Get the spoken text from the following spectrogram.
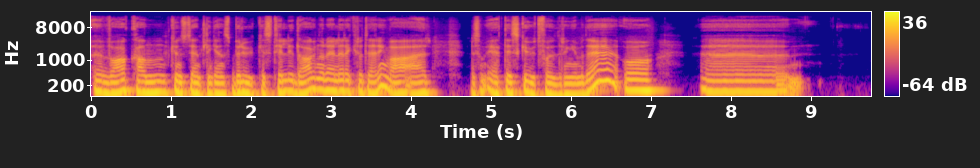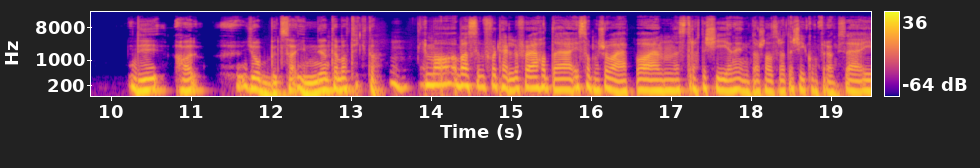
Eh, hva kan kunstig intelligens brukes til i dag når det gjelder rekruttering? Hva er liksom etiske utfordringer med det? Og eh, de har jobbet seg inn i en tematikk, da. Mm. Jeg må bare fortelle, for jeg hadde, I sommer så var jeg på en strategi, en internasjonal strategikonferanse i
